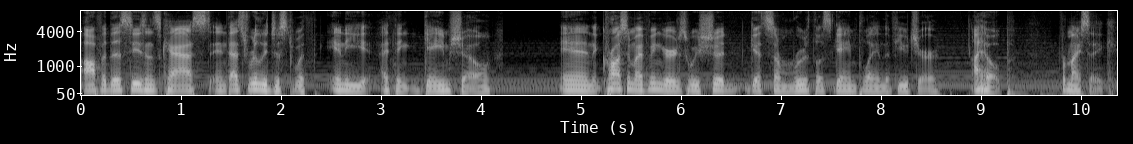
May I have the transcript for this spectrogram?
off of this season's cast, and that's really just with any, I think, game show. And crossing my fingers, we should get some ruthless gameplay in the future. I hope, for my sake.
